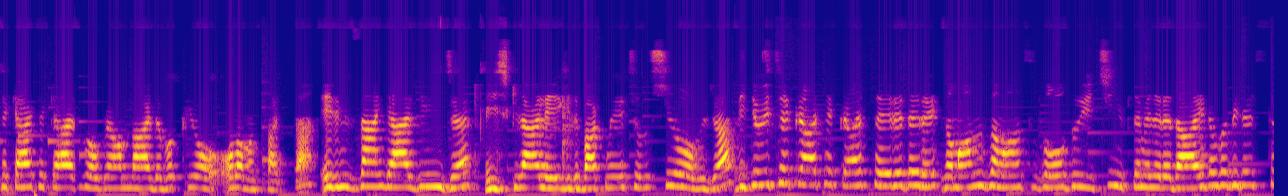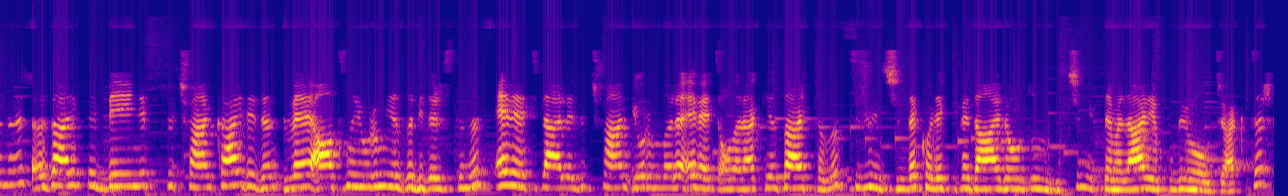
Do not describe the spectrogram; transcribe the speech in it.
teker teker programlarda bakıyor olamasak da elimizden geldiğince ilişkilerle ilgili bakmaya çalışıyor olacağız. Videoyu tekrar tekrar seyrederek zamanlı zamansız olduğu için yüklemelere dahil olabilirsiniz. Özellikle beğenip lütfen kaydedin ve altına yorum yazabilirsiniz. Evetlerle lütfen yorumlara evet olarak yazarsanız sizin için de kolektife dahil olduğunuz için yüklemeler yapılıyor olacaktır.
